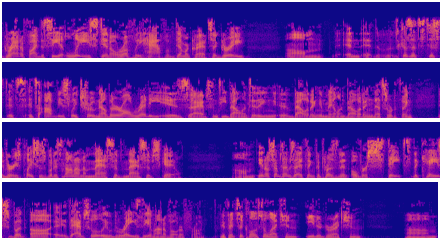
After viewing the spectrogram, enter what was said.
gratified to see at least, you know, roughly half of Democrats agree. Um, and because it's just it's it's obviously true. Now there already is absentee balloting, uh, balloting and mail-in balloting, and that sort of thing in various places, but it's not on a massive, massive scale. Um, you know, sometimes I think the president overstates the case, but uh, it absolutely would raise the amount of voter fraud. If it's a close election, either direction, um,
